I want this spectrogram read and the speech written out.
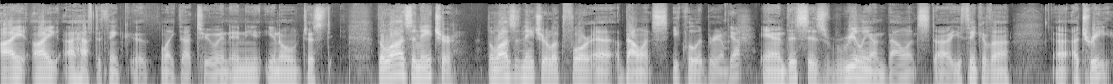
I I I have to think uh, like that too, and and you know just the laws of nature The laws of nature look for a, a balance, equilibrium. Yep. And this is really unbalanced. Uh, you think of a, a, a tree,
